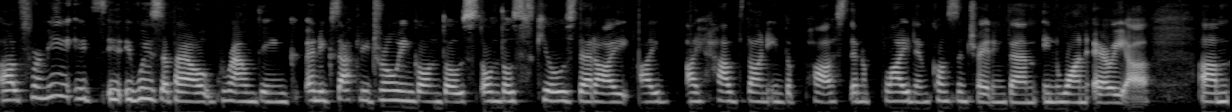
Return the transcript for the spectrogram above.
uh, for me, it's it, it, was about grounding and exactly drawing on those on those skills that I I I have done in the past and apply them, concentrating them in one area. Um,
